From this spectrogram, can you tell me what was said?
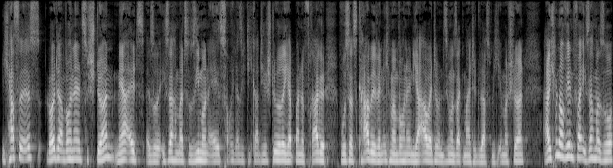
Ich hasse es, Leute am Wochenende zu stören. Mehr als, also ich sage mal zu Simon, ey, sorry, dass ich dich gerade hier störe. Ich habe mal eine Frage, wo ist das Kabel, wenn ich mal am Wochenende hier arbeite? Und Simon sagt, Malte, du darfst mich immer stören. Aber ich bin auf jeden Fall, ich sag mal so,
